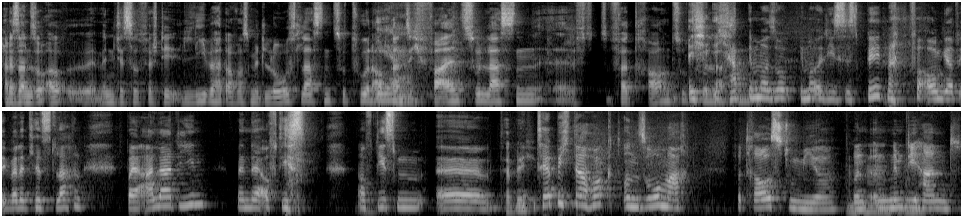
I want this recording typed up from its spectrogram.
Hat es dann so, wenn ich das so verstehe, Liebe hat auch was mit Loslassen zu tun, auch Ja. dann sich fallen zu lassen, äh, Vertrauen zu Ich, ich habe immer so immer dieses Bild vor Augen gehabt. Ich werde jetzt lachen. Bei Aladdin, wenn der auf diesem, auf diesem äh, Teppich? Teppich da hockt und so macht, vertraust du mir und, und nimm die Hand.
